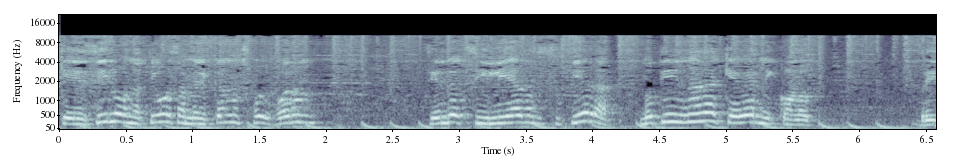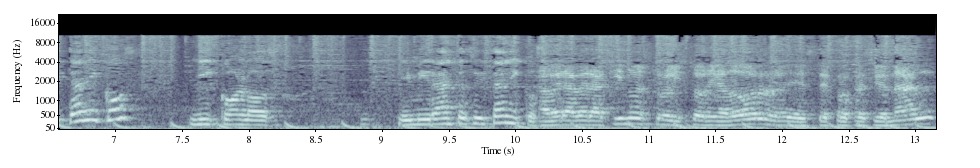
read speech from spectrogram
que en sí los nativos americanos fu- fueron siendo exiliados de su tierra no tiene nada que ver ni con los británicos ni con los inmigrantes británicos A ver, a ver, aquí nuestro historiador este profesional,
